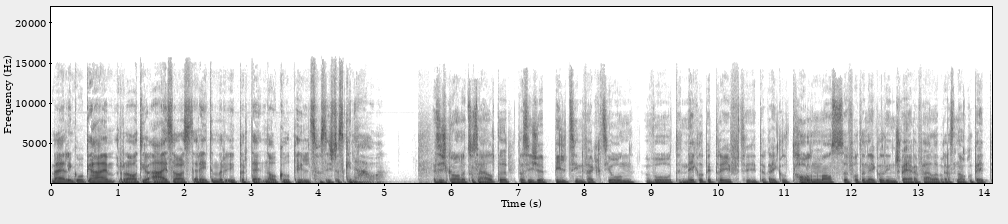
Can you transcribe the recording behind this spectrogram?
Merlin Guggenheim, Radio 1 Arzt, reden wir über den Nagelpilz. Was ist das genau? Es ist gar nicht so selten. Das ist eine Pilzinfektion, die die Nägel betrifft, in der Regel die Hornmasse der Nägel, in schweren Fällen aber auch das Nagelbett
